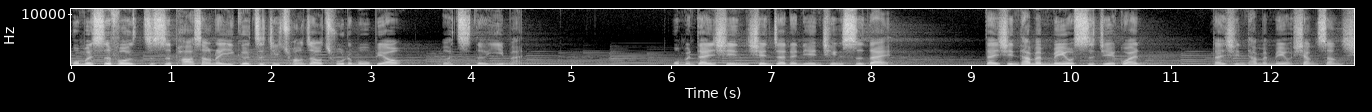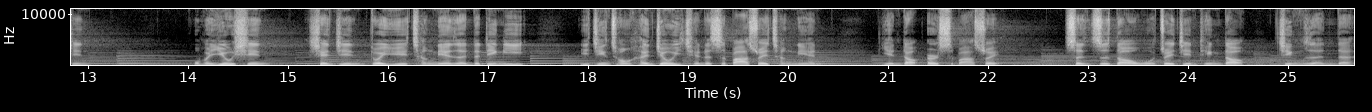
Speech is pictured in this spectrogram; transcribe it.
我们是否只是爬上了一个自己创造出的目标而志得意满？我们担心现在的年轻世代，担心他们没有世界观，担心他们没有向上心。我们忧心现今对于成年人的定义，已经从很久以前的十八岁成年，延到二十八岁。甚至到我最近听到惊人的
